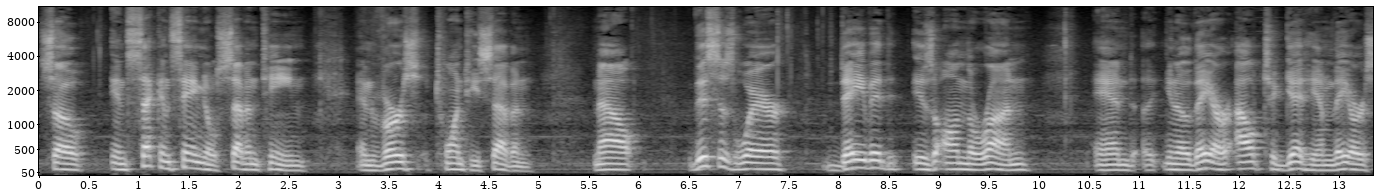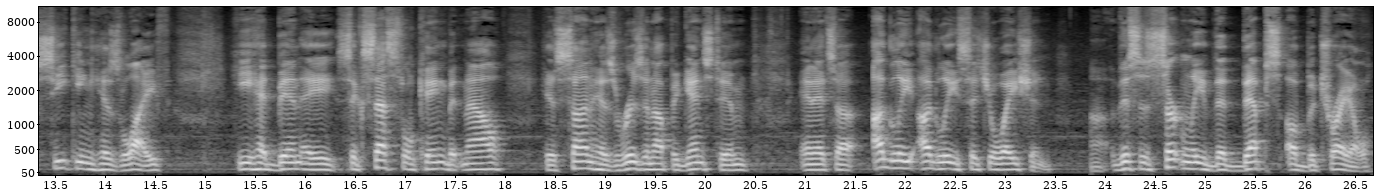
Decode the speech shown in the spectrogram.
So in 2 Samuel 17 and verse 27, now this is where David is on the run, and uh, you know they are out to get him. They are seeking his life. He had been a successful king, but now his son has risen up against him, and it's a ugly, ugly situation. Uh, this is certainly the depths of betrayal.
